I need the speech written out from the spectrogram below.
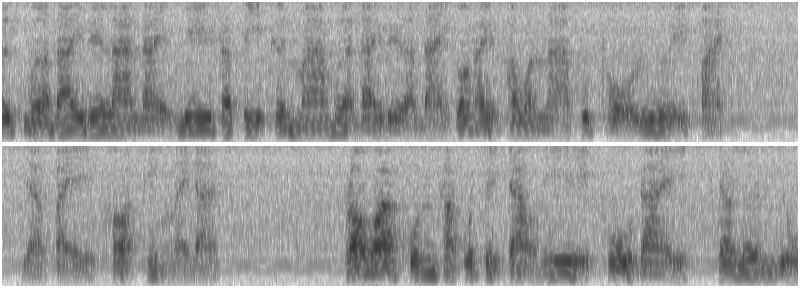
สึกเมื่อใดเวลาใด มีสติขึ้นมาเมื่อใดเวลาใดก็ให้ภาวนาพุทโธเรื่อยไป อย่าไปทอดทิ้งไม่ได้ เพราะว่าคุณพระพุทธเจ้านี้ผู้ใดเจริญอยู่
